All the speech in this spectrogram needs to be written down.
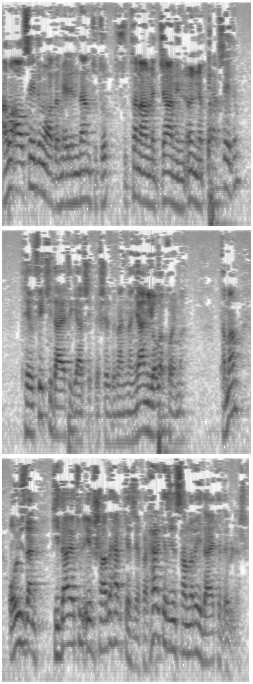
Ama alsaydım o adamı elinden tutup Sultanahmet Camii'nin önüne bıraksaydım tevfik hidayeti gerçekleşirdi benden. Yani yola koyma. Tamam? O yüzden hidayetül irşadı herkes yapar. Herkes insanlara hidayet edebilir.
